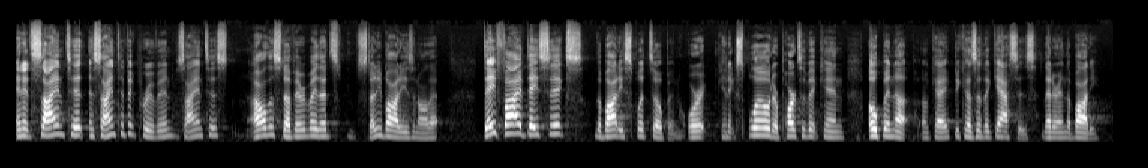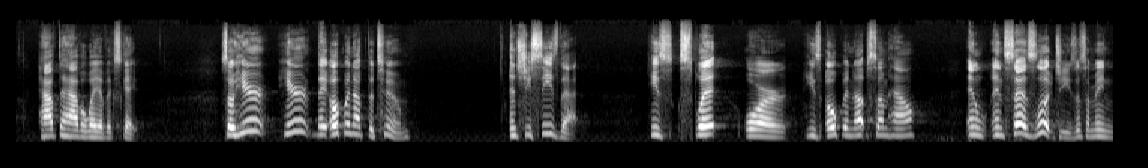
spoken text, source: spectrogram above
And it's scientific, scientific proven, scientists, all this stuff, everybody that's study bodies and all that. Day five, day six, the body splits open, or it can explode, or parts of it can open up, okay, because of the gases that are in the body. Have to have a way of escape. So here, here they open up the tomb, and she sees that. He's split or he's opened up somehow and, and says, Look, Jesus, I mean,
